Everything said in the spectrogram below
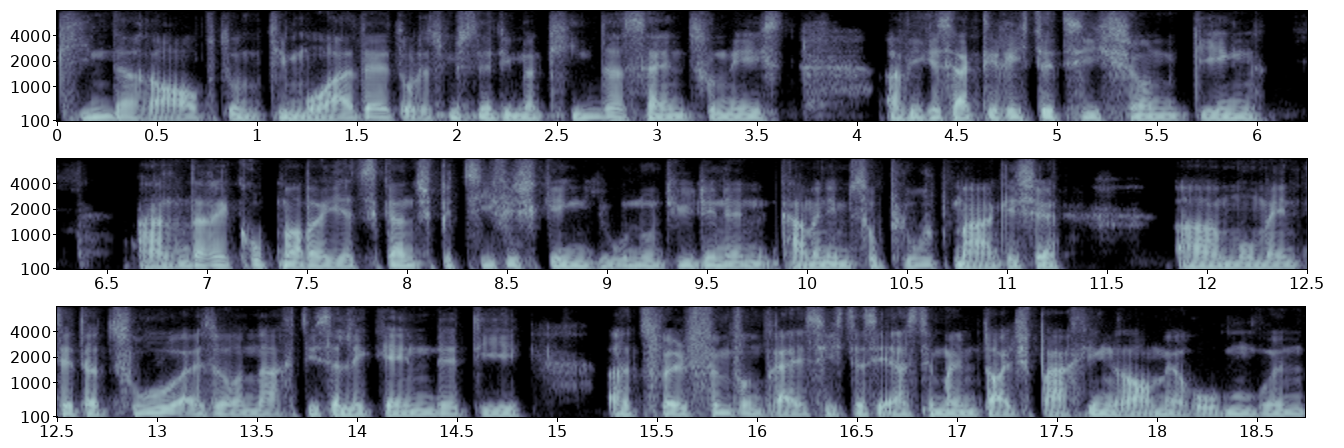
Kinder raubt und die mordet, oder es müssen nicht immer Kinder sein zunächst. Aber wie gesagt, die richtet sich schon gegen andere Gruppen, aber jetzt ganz spezifisch gegen Juden und Jüdinnen kamen eben so blutmagische äh, Momente dazu. Also nach dieser Legende, die äh, 1235 das erste Mal im deutschsprachigen Raum erhoben wurden,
